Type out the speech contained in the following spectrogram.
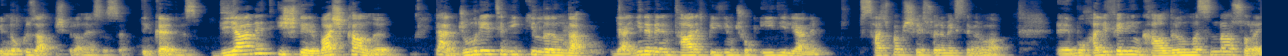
1961 Anayasası. Dikkat ediniz. Diyanet İşleri Başkanlığı yani Cumhuriyet'in ilk yıllarında yani yine benim tarih bilgim çok iyi değil yani saçma bir şey söylemek istemiyorum ama e, bu halifeliğin kaldırılmasından sonra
